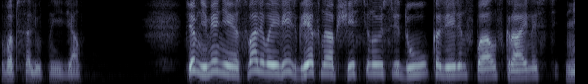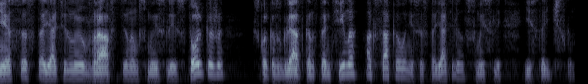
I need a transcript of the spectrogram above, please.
в абсолютный идеал. Тем не менее, сваливая весь грех на общественную среду, Каверин впал в крайность, несостоятельную в нравственном смысле, столько же, сколько взгляд Константина Аксакова несостоятелен в смысле историческом.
